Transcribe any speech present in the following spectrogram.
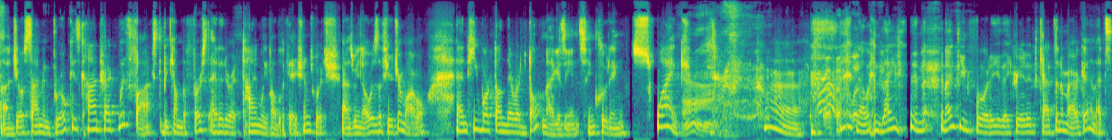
Uh, Joe Simon broke his contract with Fox to become the first editor at Timely Publications, which, as we know, is the future Marvel, and he worked on their adult magazines, including Swank. Huh. now, in, ni- in 1940, they created Captain America. and That's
